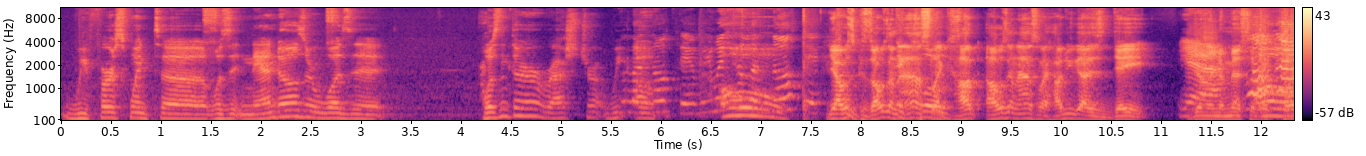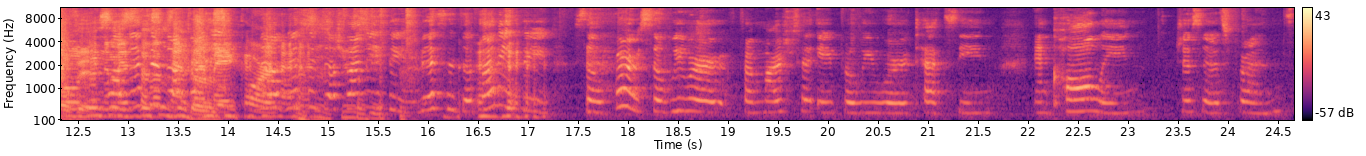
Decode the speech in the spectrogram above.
we first went to was it Nando's or was it wasn't there a restaurant? We La oh Note. We went Oh. to La Note. Yeah, I was because I was gonna It ask like how I was gonna ask like how do you guys date during the midst of Well, the Oh, COVID? this In the is this the is the pandemic. juicy part. Well, this is the funny thing. This is the funny thing. So first, so we were from March to April, we were texting and calling just as friends.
